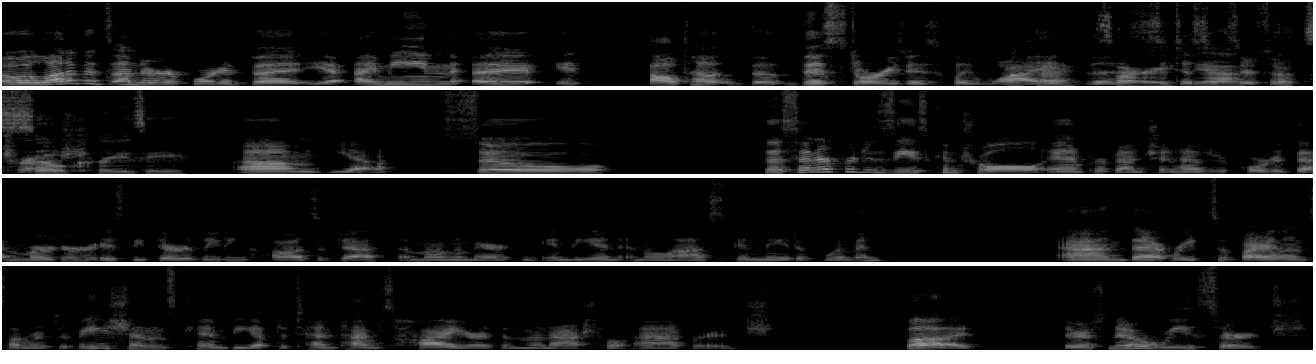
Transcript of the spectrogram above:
oh, a lot of it's underreported, but yeah, I mean, uh, it. I'll tell the this story is basically why okay the sorry statistics yeah, are so that's trash. so crazy Um, yeah. So, the Center for Disease Control and Prevention has reported that murder is the third leading cause of death among American Indian and Alaskan Native women, and that rates of violence on reservations can be up to 10 times higher than the national average. But there's no research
